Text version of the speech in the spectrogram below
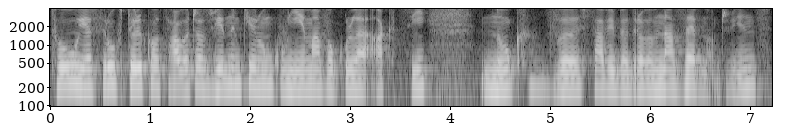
Tu jest ruch tylko cały czas w jednym kierunku, nie ma w ogóle akcji nóg w stawie biodrowym na zewnątrz, więc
